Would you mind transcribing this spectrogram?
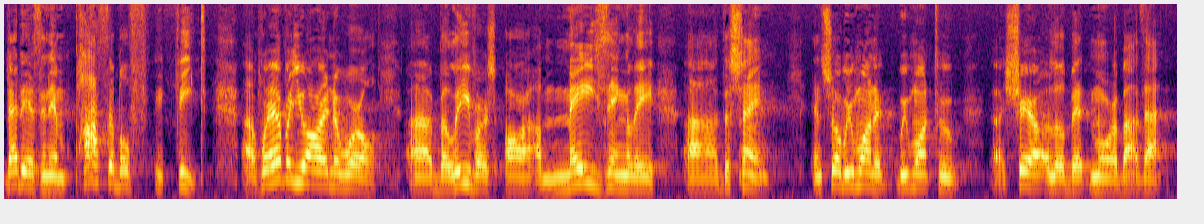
That is an impossible feat. Uh, wherever you are in the world, uh, believers are amazingly uh, the same. And so we, wanted, we want to uh, share a little bit more about that.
